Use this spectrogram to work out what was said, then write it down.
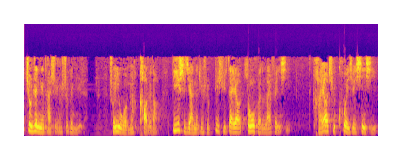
就认定她是是个女人，所以我们考虑到第一时间呢，就是必须再要综合的来分析，还要去扩一些信息。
